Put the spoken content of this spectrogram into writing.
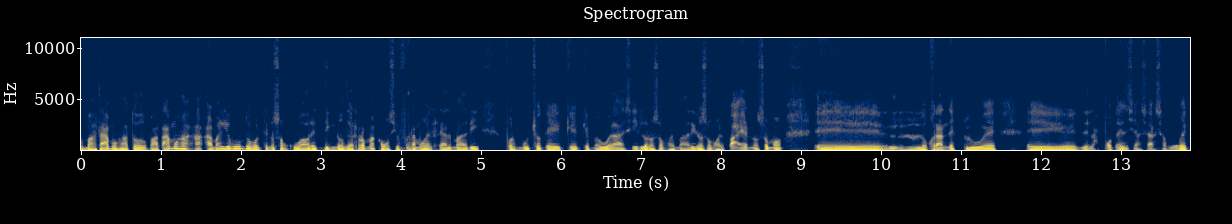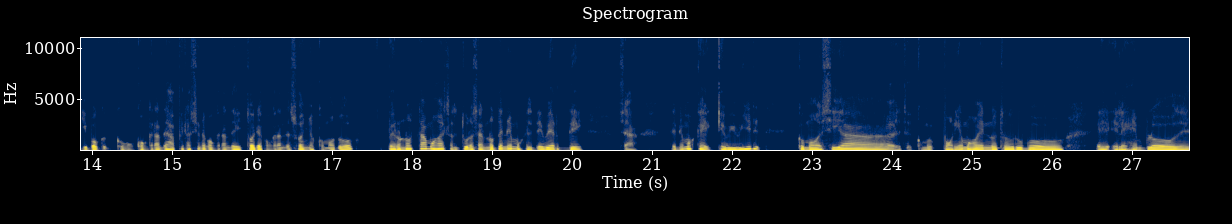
matamos a todos, matamos a, medio mundo porque no son jugadores dignos de Roma como si fuéramos el Real Madrid, por mucho que, que, me vuelva a decirlo, no somos el Madrid, no somos el Bayern, no somos eh, los grandes clubes eh, de las potencias, o sea, somos un equipo con, con, grandes aspiraciones, con grandes historias, con grandes sueños, como todo, pero no estamos a esa altura, o sea, no tenemos el deber de, o sea, tenemos que, que vivir como decía, como poníamos hoy en nuestro grupo eh, el ejemplo de,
